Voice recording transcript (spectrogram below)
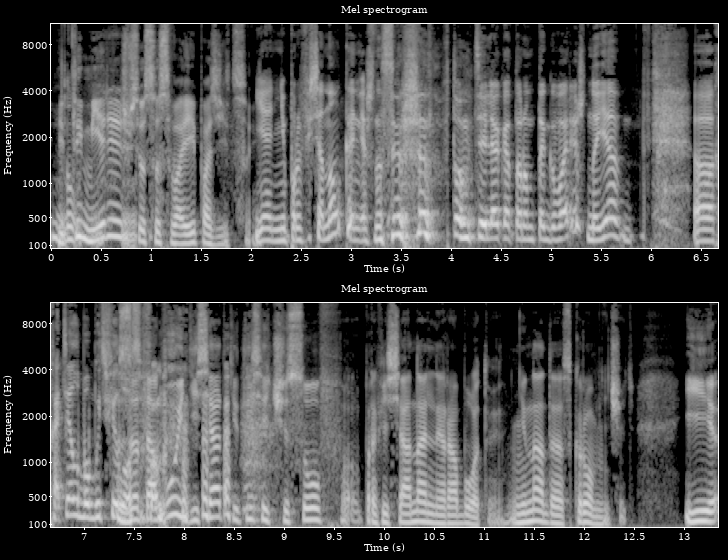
И ну, ты меряешь все со своей позиции. Я не профессионал, конечно, совершенно в том теле, о котором ты говоришь, но я э, хотела бы быть философом. За тобой десятки тысяч часов профессиональной работы. Не надо скромничать. И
